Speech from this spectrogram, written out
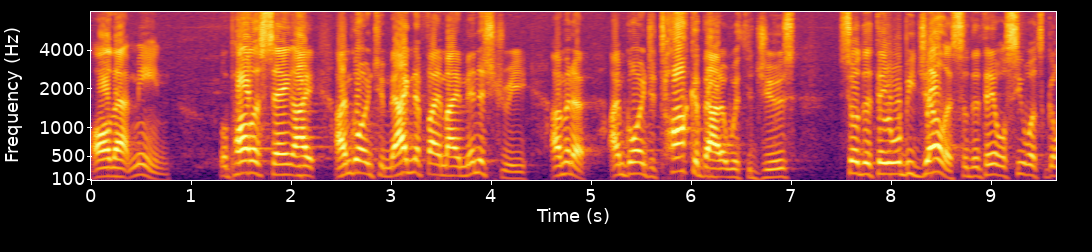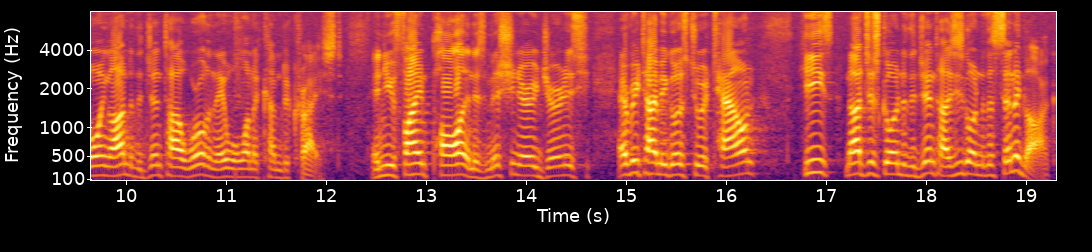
all that mean? Well, Paul is saying, I, I'm going to magnify my ministry. I'm, gonna, I'm going to talk about it with the Jews so that they will be jealous, so that they will see what's going on to the Gentile world and they will want to come to Christ. And you find Paul in his missionary journeys, every time he goes to a town, he's not just going to the Gentiles, he's going to the synagogue.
